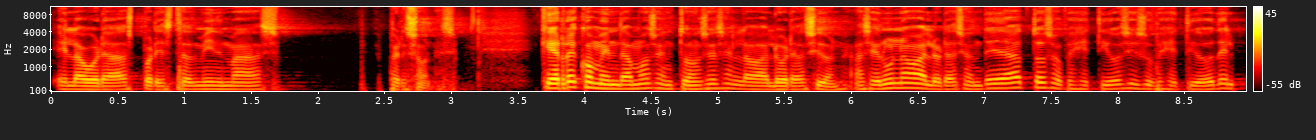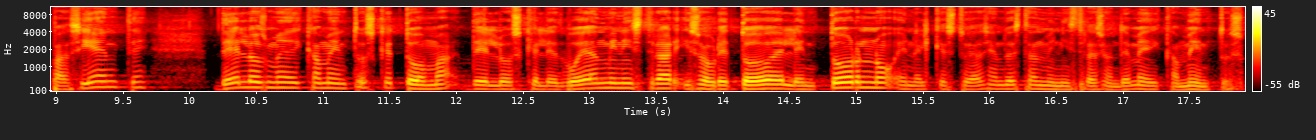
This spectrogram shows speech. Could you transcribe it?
elaboradas por estas mismas personas. ¿Qué recomendamos entonces en la valoración? Hacer una valoración de datos objetivos y subjetivos del paciente, de los medicamentos que toma, de los que les voy a administrar y sobre todo del entorno en el que estoy haciendo esta administración de medicamentos.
